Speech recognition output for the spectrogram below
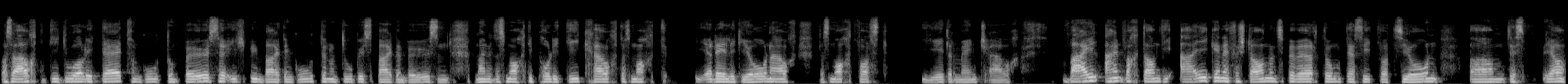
Also auch die Dualität von Gut und Böse. Ich bin bei den Guten und du bist bei den Bösen. Ich meine, das macht die Politik auch, das macht Religion auch, das macht fast jeder Mensch auch weil einfach dann die eigene Verstandensbewertung der Situation ähm, des, ja,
